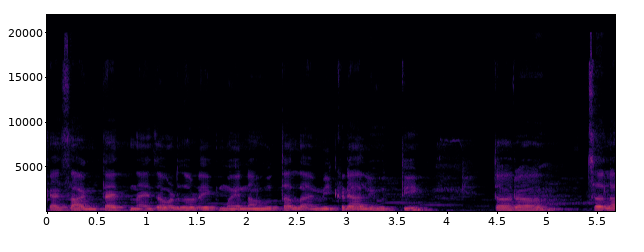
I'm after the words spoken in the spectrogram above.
काय सांगता येत नाही. जवळजवळ एक महिना होत आला आहे मी इकडे आली होती. तर चला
